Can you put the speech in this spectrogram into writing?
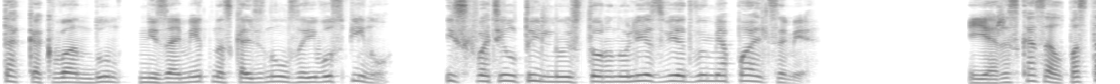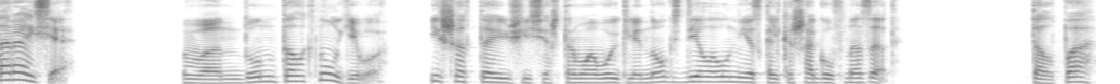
так как Ван Дун незаметно скользнул за его спину и схватил тыльную сторону лезвия двумя пальцами. «Я же сказал, постарайся!» Ван Дун толкнул его, и шатающийся штормовой клинок сделал несколько шагов назад. Толпа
